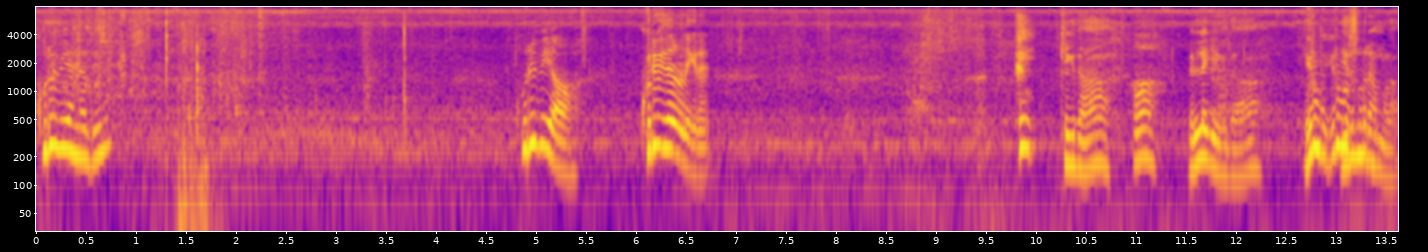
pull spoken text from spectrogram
குருவி என்னது? குருவியா? குருவி தான் நினைக்கிறேன். கேக்குதா? ஆ. வெள்ளை கேக்குதா? இரும்பு இரும்பு. இரும்புறாங்களா?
